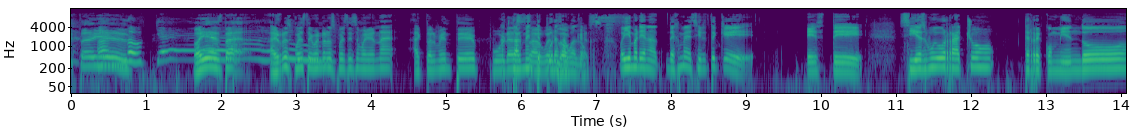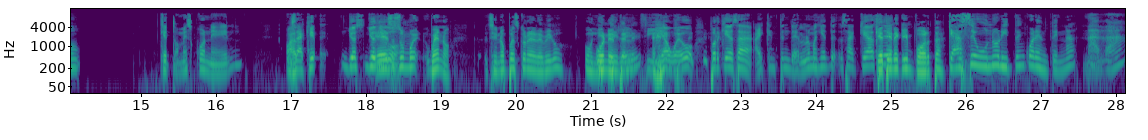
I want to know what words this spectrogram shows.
Está bien. Oye, está... Hay respuesta, hay tú. buena respuesta, dice Mariana. Actualmente puras Actualmente aguas puras aguas locas. Oye, Mariana, déjame decirte que, este, si es muy borracho, te recomiendo que tomes con él. O Ah, sea que, yo, yo digo... Eso es un buen... Bueno, si no puedes con el enemigo, Únetele. Sí, a huevo. Porque, o sea, hay que entenderlo. Imagínate, o sea, ¿qué hace, ¿qué tiene que importa? ¿qué hace uno ahorita en cuarentena? Nada.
